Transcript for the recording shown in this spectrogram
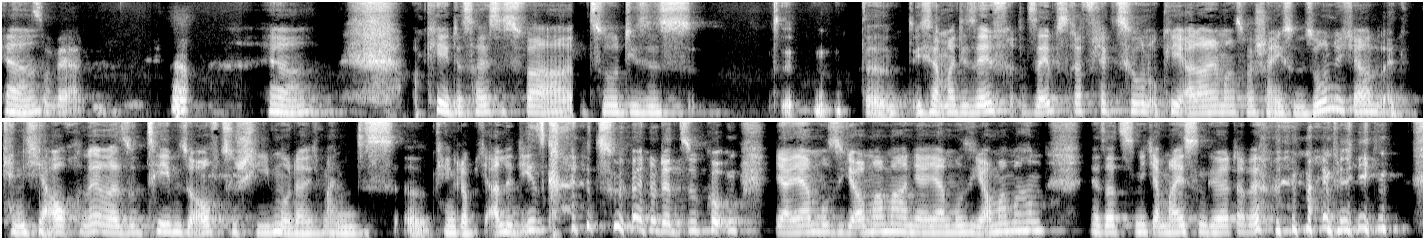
ja. zu werden. Ja. ja. Okay, das heißt, es war so dieses ich sag mal, die Selbstreflexion, okay, alleine machen es wahrscheinlich sowieso nicht, ja, kenne ich ja auch, ne, also Themen so aufzuschieben oder ich meine, das äh, kennen, glaube ich, alle, die jetzt gerade zuhören oder zugucken. Ja, ja, muss ich auch mal machen, ja, ja, muss ich auch mal machen. Der Satz, den ich am meisten gehört habe in meinem Leben.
